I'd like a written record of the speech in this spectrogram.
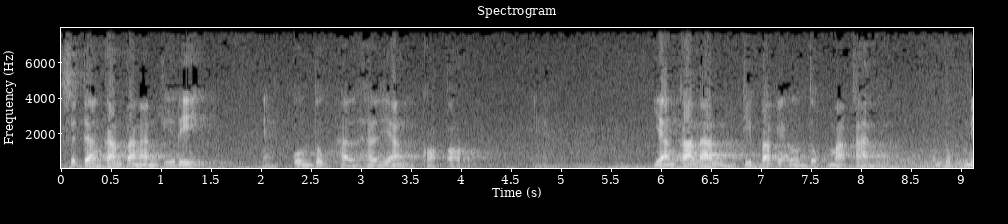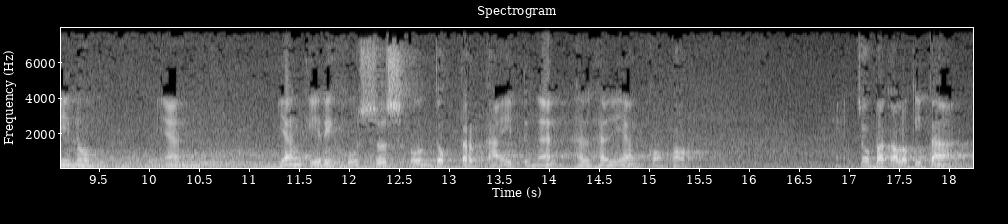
sedangkan tangan kiri ya, untuk hal-hal yang kotor. Yang kanan dipakai untuk makan, untuk minum, ya. Yang kiri khusus untuk terkait dengan hal-hal yang kotor. Ya, coba kalau kita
